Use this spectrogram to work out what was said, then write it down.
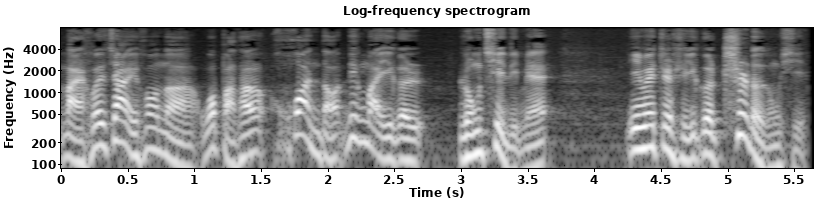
买回家以后呢，我把它换到另外一个容器里面，因为这是一个吃的东西。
